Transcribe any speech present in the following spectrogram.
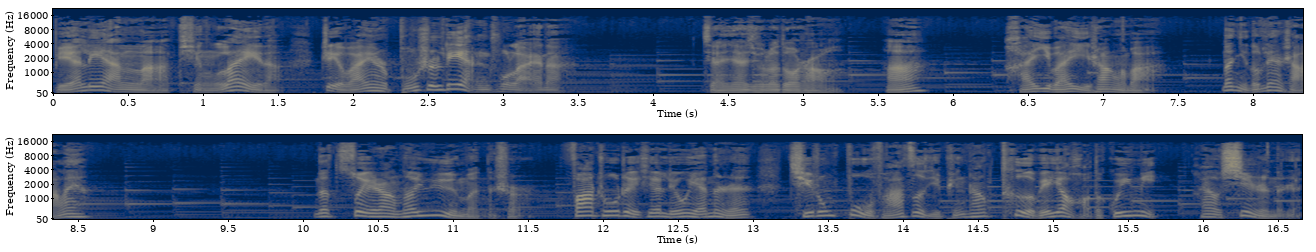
别练了，挺累的。这玩意儿不是练出来的。减下去了多少啊？还一百以上了吧？那你都练啥了呀？那最让他郁闷的是，发出这些留言的人，其中不乏自己平常特别要好的闺蜜，还有信任的人。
